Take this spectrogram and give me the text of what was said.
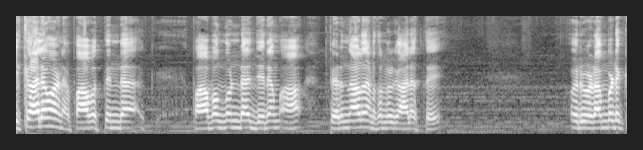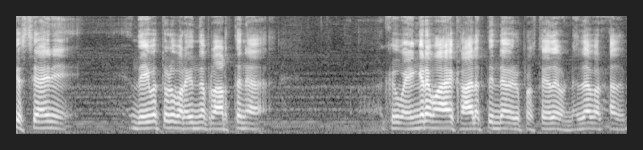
ഇക്കാലമാണ് പാപത്തിന്റെ പാപം കൊണ്ട് ജനം ആ പെരുന്നാൾ നടത്തുന്ന ഒരു കാലത്ത് ഒരു ഉടമ്പടി ക്രിസ്ത്യാനി ദൈവത്തോട് പറയുന്ന പ്രാർത്ഥന ഭയങ്കരമായ കാലത്തിന്റെ ഒരു പ്രത്യേകതയുണ്ട്. എന്താ പറയുന്നത്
